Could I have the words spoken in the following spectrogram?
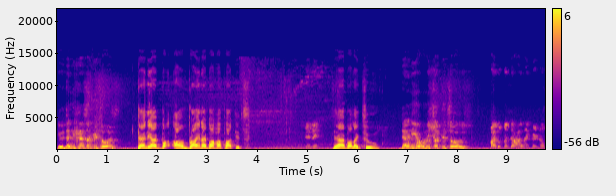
Yo, Danny, can I suck your toes? Danny, I bought, um, Brian, I bought Hot Pockets. Really? Yeah, I bought like two. Danny, I want to suck your toes. Are the ones that I like or no?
